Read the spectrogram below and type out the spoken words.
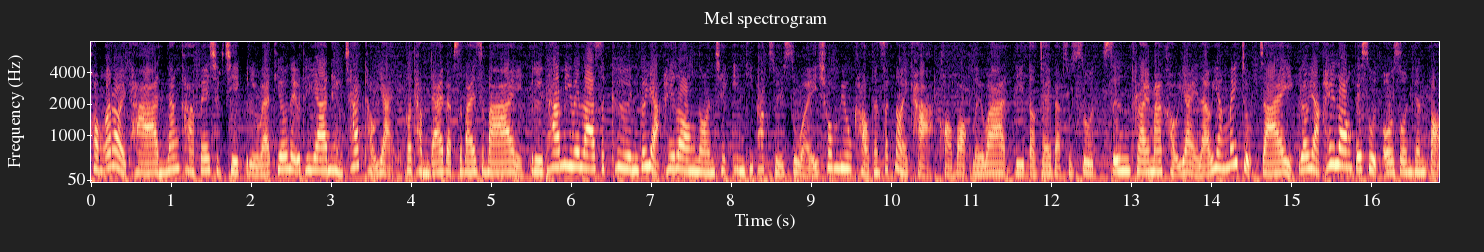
ของอร่อยทาน นั่งคาเฟ่ชิคๆหรือแวะเที่ยวในอุทยานแห่งชาติเขาใหญ่ก็ทำได้แบบสบายๆหรือถ้ามีเวลาสักคืนก็อยากให้ลองนอนเช็คอินที่พักสวยๆชมวิวเขากันสักหน่อยค่ะ ขอบอกเลยว่าดีต่อใจแบบสุดๆ ซึ่งใครมาเขาใหญ่แล้วยังไม่จุใจ เราอยากให้ลองไปสูดโอโซนกันต่อ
